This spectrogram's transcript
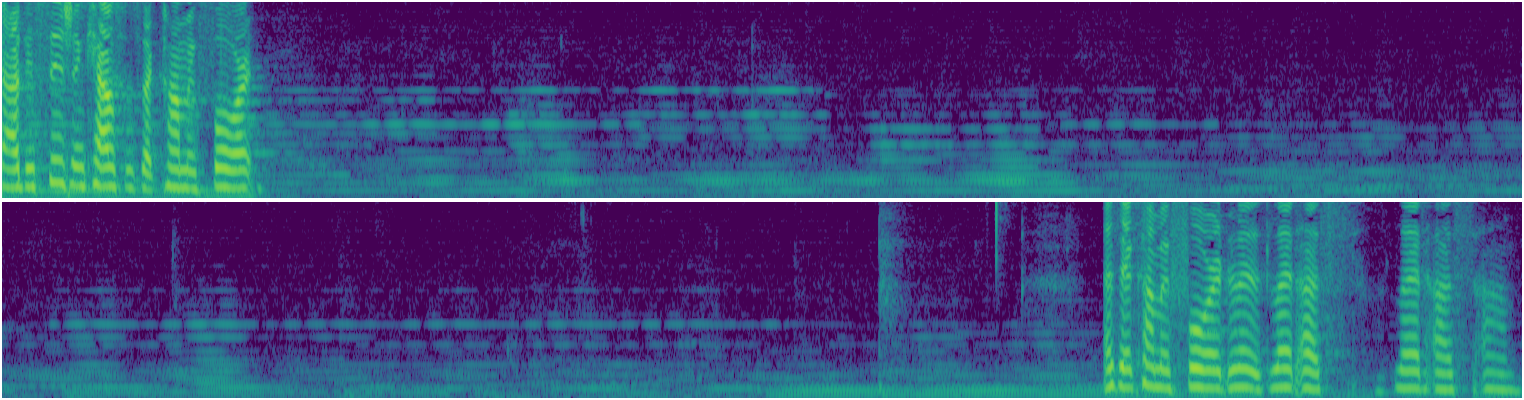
So our decision counselors are coming forward. As they're coming forward, let, let us let us um,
